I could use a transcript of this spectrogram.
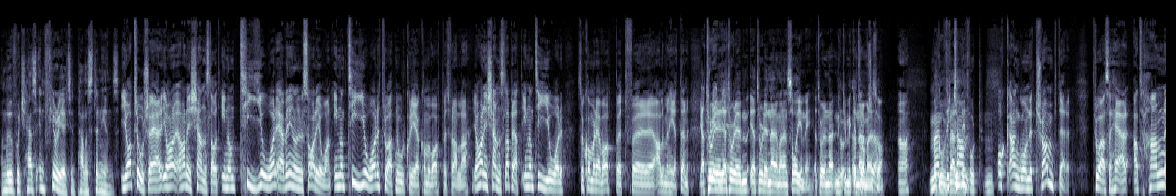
a move which has infuriated Palestinians. Jag tror så här, jag har, jag har en känsla av att inom tio år, även innan du sa det Johan, inom tio år tror jag att Nordkorea kommer vara öppet för alla. Jag har en känsla på det, att inom tio år så kommer det vara öppet för allmänheten. Jag tror, det, jag, tror det, jag tror det är närmare än så Jimmy. Jag tror det är mycket, mycket närmare än så. Ja. det går väldigt fort. Och angående Trump där, tror jag så här att han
